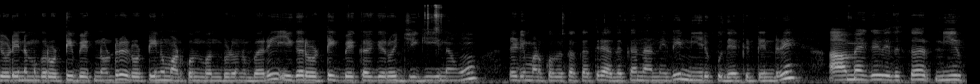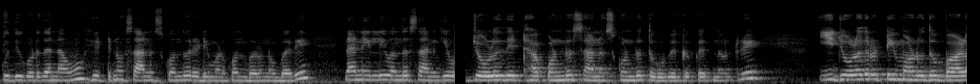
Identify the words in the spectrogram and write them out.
ಜೋಡಿ ನಮಗೆ ರೊಟ್ಟಿ ಬೇಕು ನೋಡ್ರಿ. ರೊಟ್ಟಿನೂ ಮಾಡ್ಕೊಂಡು ಬಂದ್ಬಿಡೋಣ ಬರ್ರಿ. ಈಗ ರೊಟ್ಟಿಗೆ ಬೇಕಾಗಿರೋ ಜಿಗಿ ನಾವು ರೆಡಿ ಮಾಡ್ಕೋಬೇಕಾಕತ್ರಿ. ಅದಕ್ಕೆ ನಾನಿಲ್ಲಿ ನೀರು ಕುದಿಯೋಕೆ ಇಟ್ಟೀನಿ ರೀ ಆಮ್ಯಾಗೆ ಇದಕ್ಕೆ ನೀರು ಕುದಿ ಕೊಡ್ದ ನಾವು ಹಿಟ್ಟನ್ನು ಸಾನಿಸ್ಕೊಂಡು ರೆಡಿ ಮಾಡ್ಕೊಂಡು ಬರೋಣ ಬರ್ರಿ. ನಾನಿಲ್ಲಿ ಒಂದು ಸಾನಿಗೆ ಜೋಳದ ಹಿಟ್ಟು ಹಾಕ್ಕೊಂಡು ಸಾನಿಸ್ಕೊಂಡು ತೊಗೋಬೇಕಾಕೈತೆ ನೋಡ್ರಿ. ಈ ಜೋಳದ ರೊಟ್ಟಿ ಮಾಡೋದು ಭಾಳ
